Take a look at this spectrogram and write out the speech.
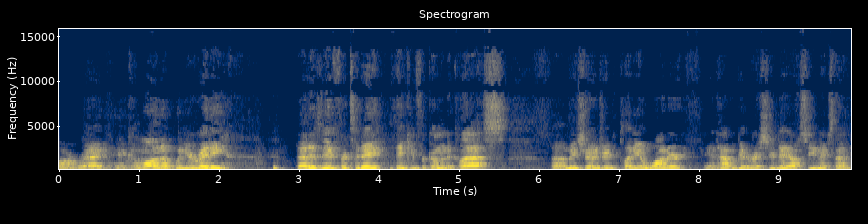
All right, and come on up when you're ready. That is it for today. Thank you for coming to class. Uh, make sure to drink plenty of water and have a good rest of your day. I'll see you next time.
